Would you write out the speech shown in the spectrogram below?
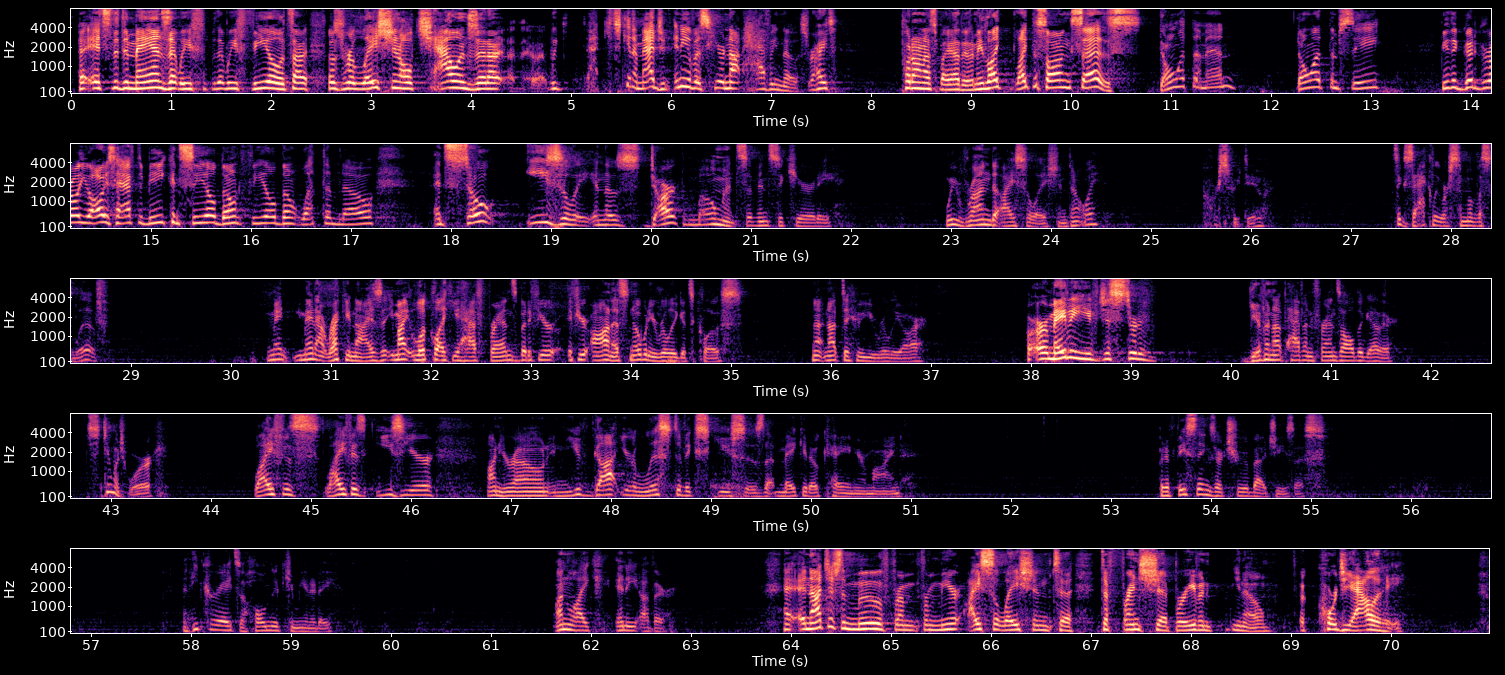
It's the demands that we, that we feel. It's our, those relational challenges that are, we I just can't imagine any of us here not having those, right? Put on us by others. I mean, like, like the song says, don't let them in. Don't let them see. Be the good girl you always have to be. Conceal, don't feel, don't let them know. And so easily in those dark moments of insecurity, we run to isolation, don't we? Of course we do. It's exactly where some of us live. You may, you may not recognize it. You might look like you have friends, but if you're, if you're honest, nobody really gets close. Not, not to who you really are. Or, or maybe you've just sort of given up having friends altogether. It's too much work. Life is, life is easier on your own, and you've got your list of excuses that make it okay in your mind. But if these things are true about Jesus, then he creates a whole new community, unlike any other. And not just a move from, from mere isolation to, to friendship or even, you know, a cordiality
